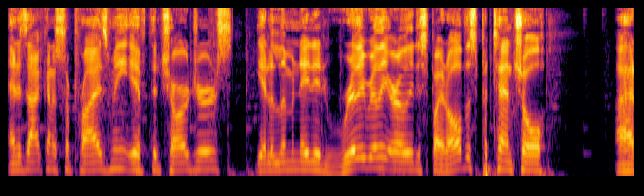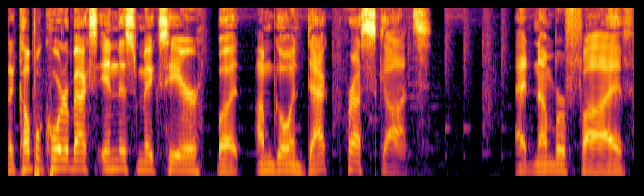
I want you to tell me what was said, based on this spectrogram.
and it's not going to surprise me if the Chargers get eliminated really, really early, despite all this potential. I had a couple quarterbacks in this mix here, but I'm going Dak Prescott at number five.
